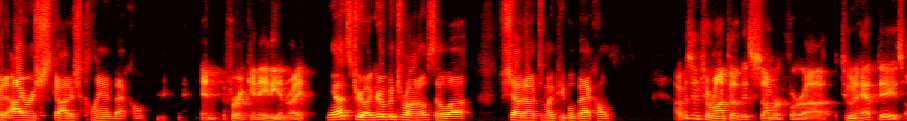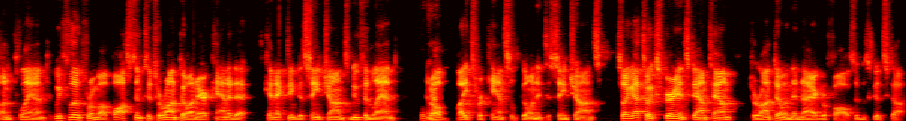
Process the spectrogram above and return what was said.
good Irish Scottish clan back home. And for a Canadian, right? Yeah, that's true. I grew up in Toronto, so uh, shout out to my people back home. I was in Toronto this summer for uh, two and a half days, unplanned. We flew from uh, Boston to Toronto on Air Canada, connecting to St. John's, Newfoundland okay. and all the flights were canceled going into St. John's. So I got to experience downtown Toronto and then Niagara Falls. It was good stuff.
